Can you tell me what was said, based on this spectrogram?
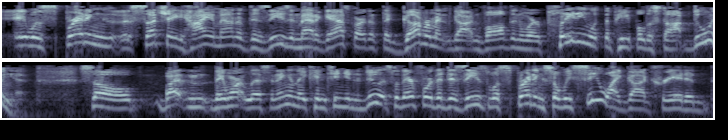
it was spreading such a high amount of disease in Madagascar that the government got involved and were pleading with the people to stop doing it. So, but they weren't listening and they continued to do it. So therefore the disease was spreading. So we see why God created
